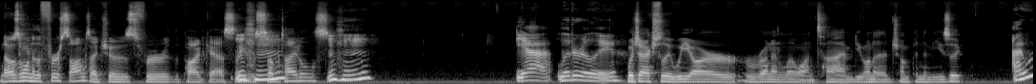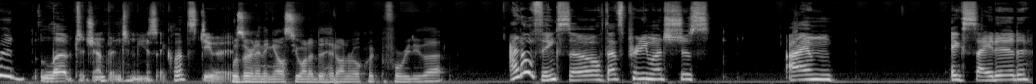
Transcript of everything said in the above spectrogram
that was one of the first songs I chose for the podcast, like with subtitles. Mm-hmm. Yeah, literally. Which actually we are running low on time. Do you want to jump into music? I would love to jump into music. Let's do it. Was there anything else you wanted to hit on real quick before we do that? I don't think so. That's pretty much just I'm excited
